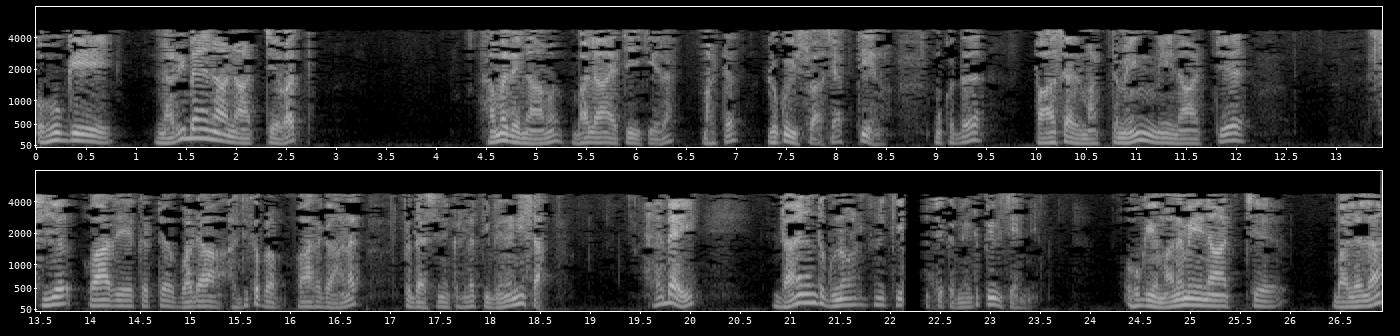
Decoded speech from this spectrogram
ඔහුගේ නරිබෑනා නාට්‍යවත් හැමදෙනාම බලා ඇති කියලා මට ලොකු විශ්වාසයක් තියෙනවා. මොකද පාසල් මට්ටමින් මේ නාට්‍ය සිය වාරයකට වඩා අධික වාර ගාණක් ප්‍රදර්ශනය කරලා තිබෙන නිසා. හැබැයි දයානන්ද ගුණවර්ධන කියන කරන්නට පිවිසෙන්නේ. ඔහුගේ මනමේ නාට්‍ය බලලා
